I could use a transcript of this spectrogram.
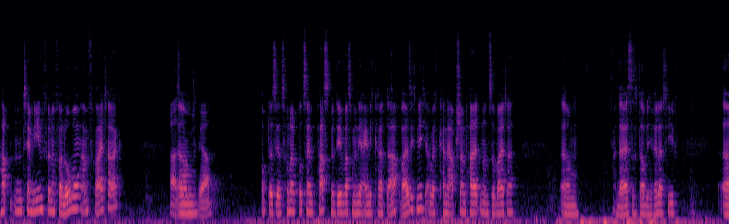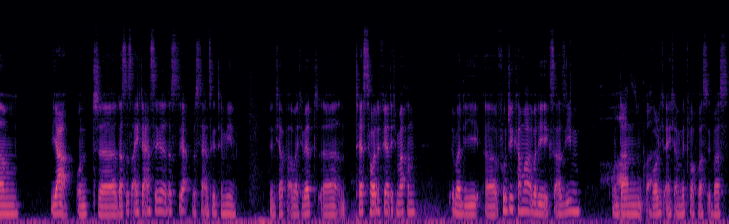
habe einen Termin für eine Verlobung am Freitag. Ah, sehr Ähm, gut, ja. Ob das jetzt 100% passt mit dem, was man hier eigentlich gerade darf, weiß ich nicht, aber ich kann ja Abstand halten und so weiter. Ähm, daher ist das, glaube ich, relativ. Ähm, ja, und äh, das ist eigentlich der einzige, das ja, ist der einzige Termin, den ich habe. Aber ich werde äh, einen Test heute fertig machen über die äh, Fuji-Kamera, über die XA7. Und Oh, dann super. wollte ich eigentlich am Mittwoch was übers,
